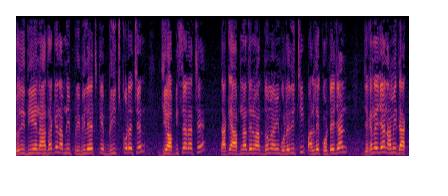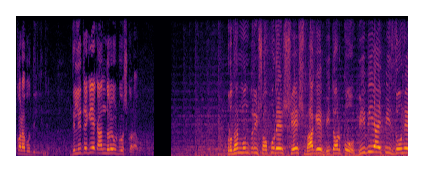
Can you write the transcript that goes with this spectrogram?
যদি দিয়ে না থাকেন, আপনি প্রিভিলেজকে ব্রিজ করেছেন, যে অফিসার আছে, তাকে আপনাদের মাধ্যমে আমি বলে দিচ্ছি, পারলে কোর্টে যান, যেখানে যান, আমি ডাক করাবো দিল্লিতে। দিল্লিতে গিয়ে কান ধরে উঠবোস করাবো। প্রধানমন্ত্রী সফরের শেষ ভাগে বিতর্ক ভিভিআইপি জোনে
